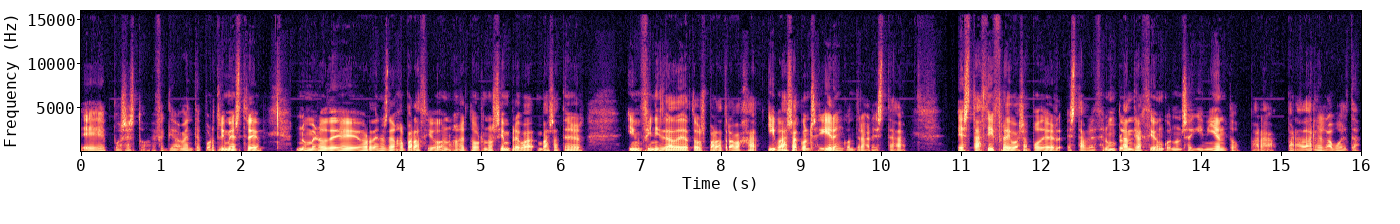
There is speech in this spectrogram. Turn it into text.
eh, pues esto, efectivamente, por trimestre, número de órdenes de reparación, retorno, siempre vas a tener infinidad de datos para trabajar y vas a conseguir encontrar esta, esta cifra y vas a poder establecer un plan de acción con un seguimiento para, darle la vuelta.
